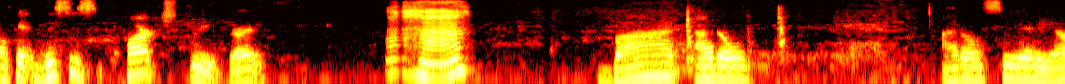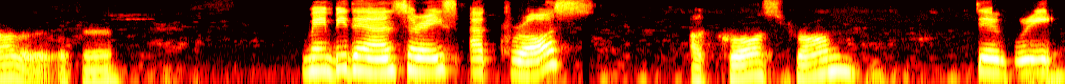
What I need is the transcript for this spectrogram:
Okay, this is Park Street, right? Uh-huh. But I don't. I don't see any other. Okay, Maybe the answer is across across from. the green.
